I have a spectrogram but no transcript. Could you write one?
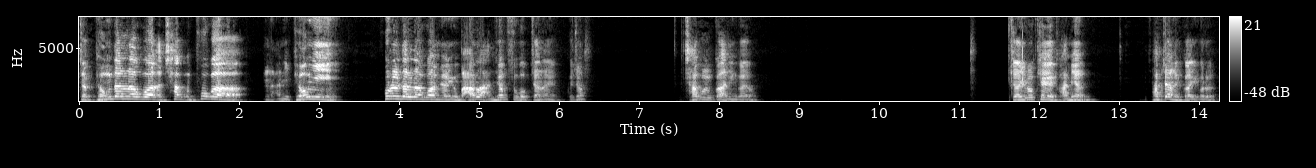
자, 병 달라고, 하, 차, 포가, 아니, 병이, 포를 달라고 하면 이거 마루 안 잡을 수가 없잖아요. 그죠? 잡을 거 아닌가요? 자, 이렇게 가면, 잡지 않을까, 이거를?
